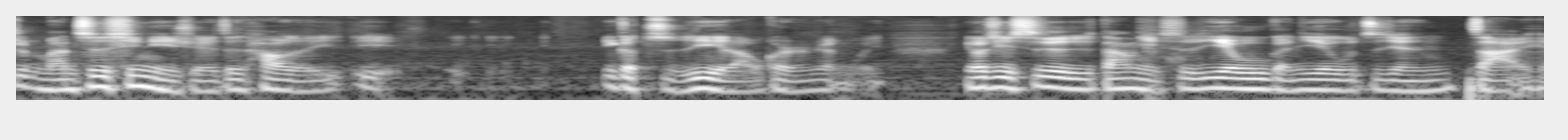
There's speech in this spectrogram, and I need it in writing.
就蛮吃心理学这套的一一一个职业啦。我个人认为，尤其是当你是业务跟业务之间在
